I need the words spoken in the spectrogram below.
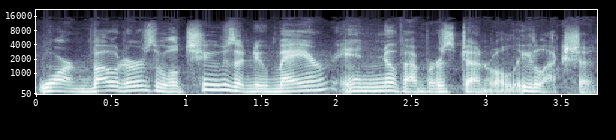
Warren voters will choose a new mayor in November's general election.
